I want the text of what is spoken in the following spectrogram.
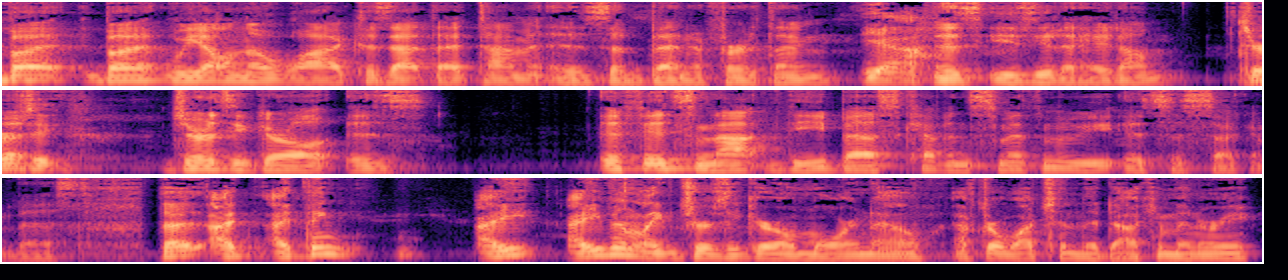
But but we all know why, because at that time it is a Bennifer thing. Yeah, It's easy to hate on. Jersey. But Jersey Girl is, if it's not the best Kevin Smith movie, it's the second best. That I I think I I even like Jersey Girl more now after watching the documentary.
